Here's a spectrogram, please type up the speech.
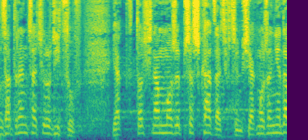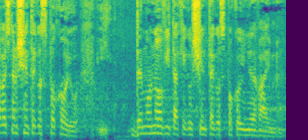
zadręczać rodziców, jak ktoś nam może przeszkadzać w czymś, jak może nie dawać nam świętego spokoju. I demonowi takiego świętego spokoju nie dawajmy.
